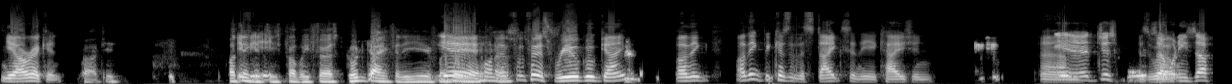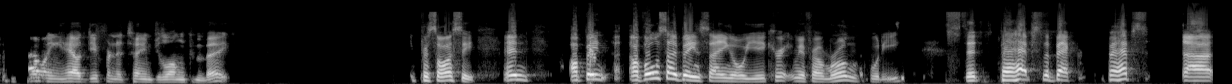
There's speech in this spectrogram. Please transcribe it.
Yeah, I reckon. Right. It, I think If it's his probably first good game for the year. If we're Yeah, being honest. first real good game. I think I think because of the stakes and the occasion. Um, yeah, just so well. when he's up and going how different a team Geelong can be. Precisely. And I've been I've also been saying all year, correct me if I'm wrong, Woody, that perhaps the back perhaps uh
